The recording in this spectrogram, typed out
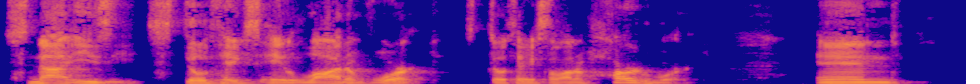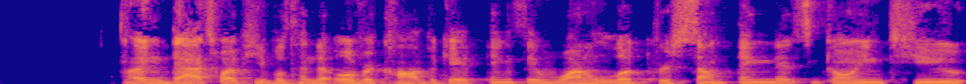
It's not easy. Still takes a lot of work. Still takes a lot of hard work. And I think that's why people tend to overcomplicate things. They want to look for something that's going to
